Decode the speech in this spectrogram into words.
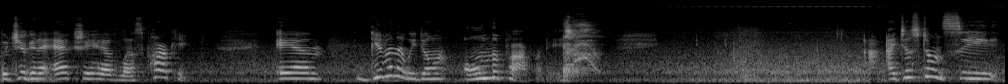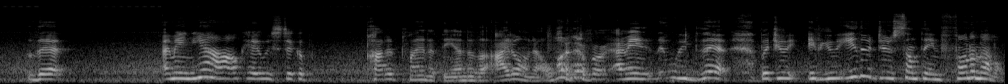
but you're gonna actually have less parking. And given that we don't own the property, I just don't see that I mean, yeah, okay, we stick a potted plant at the end of the, I don't know, whatever. I mean, we did. But you, if you either do something fundamental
